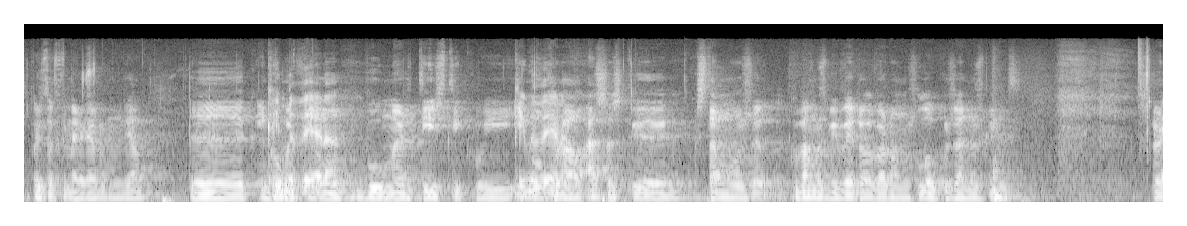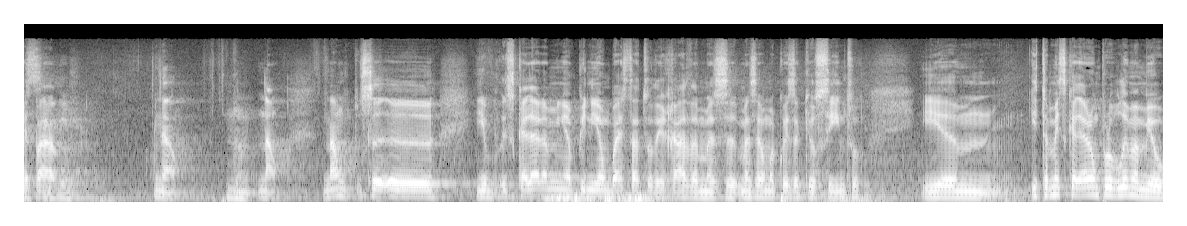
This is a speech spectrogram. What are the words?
depois da Primeira Guerra Mundial, eh, em que houve aquele boom artístico e, Quem e dera. cultural. Achas que, que estamos, que vamos viver agora uns loucos anos 20? Epá, Parecidos? Não. Não. Não. se, eh, e se calhar a minha opinião vai estar toda errada, mas, eh, mas é uma coisa que eu sinto. E, hum, e também se calhar é um problema meu,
